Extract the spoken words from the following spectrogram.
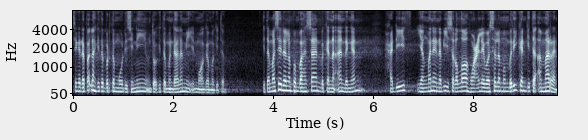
sehingga dapatlah kita bertemu di sini untuk kita mendalami ilmu agama kita. Kita masih dalam pembahasan berkenaan dengan hadis yang mana Nabi sallallahu alaihi wasallam memberikan kita amaran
